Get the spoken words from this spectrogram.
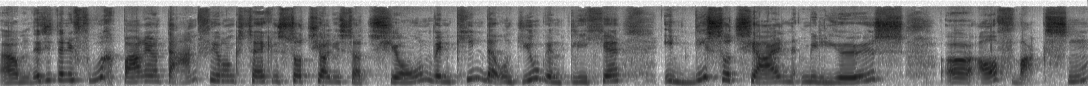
Ähm, es ist eine furchtbare unter Anführungszeichen Sozialisation, wenn Kinder und Jugendliche in dissozialen Milieus äh, aufwachsen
